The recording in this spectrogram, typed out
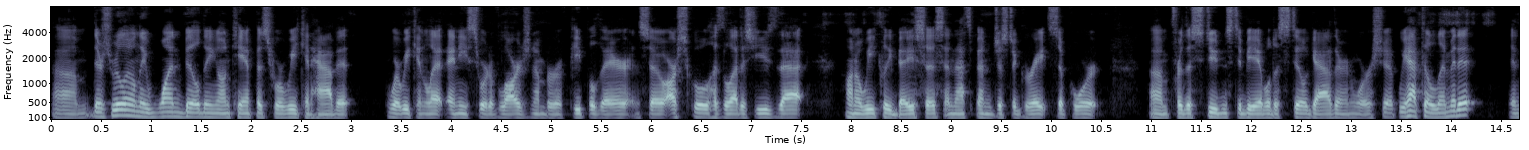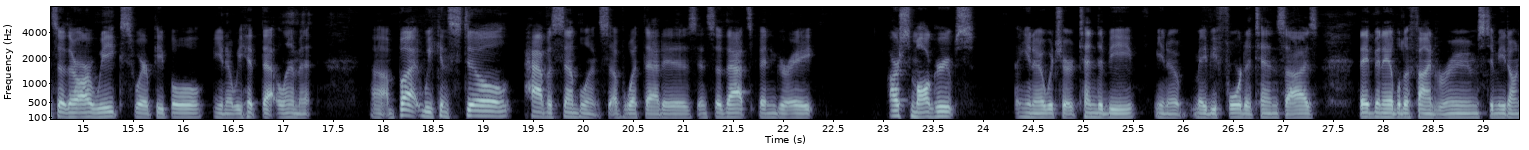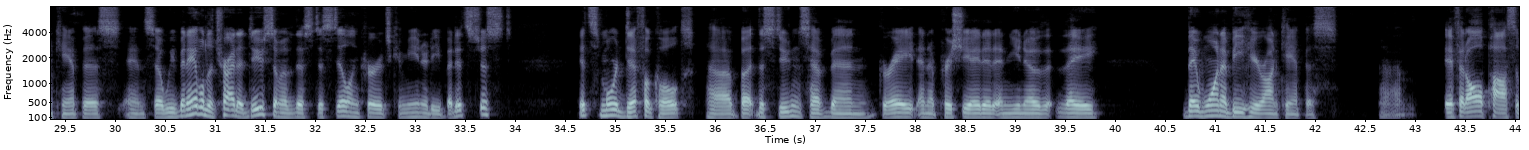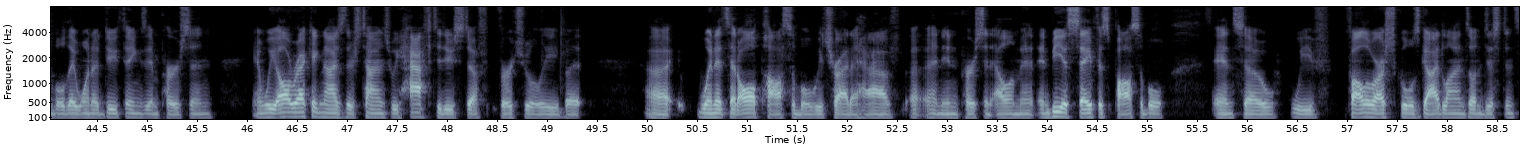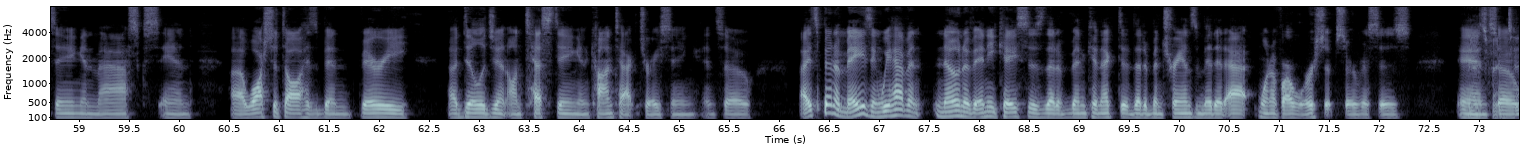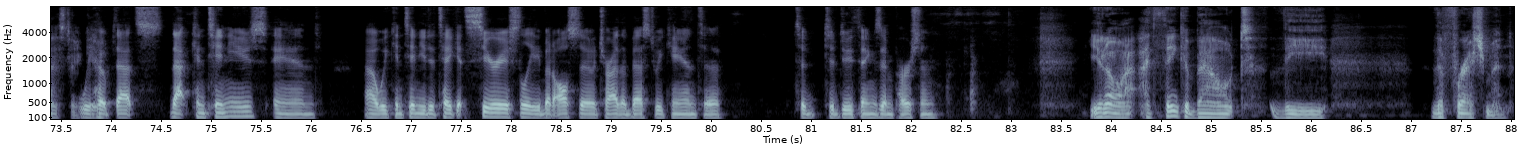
Um, there's really only one building on campus where we can have it, where we can let any sort of large number of people there. And so our school has let us use that on a weekly basis, and that's been just a great support um, for the students to be able to still gather and worship. We have to limit it, and so there are weeks where people, you know, we hit that limit, uh, but we can still have a semblance of what that is, and so that's been great. Our small groups, you know, which are tend to be, you know, maybe four to ten size, they've been able to find rooms to meet on campus, and so we've been able to try to do some of this to still encourage community, but it's just it's more difficult. Uh, but the students have been great and appreciated, and you know that they they want to be here on campus. Um, if at all possible, they want to do things in person. And we all recognize there's times we have to do stuff virtually, but uh, when it's at all possible, we try to have a, an in-person element and be as safe as possible. And so we've follow our school's guidelines on distancing and masks. And uh, Ouachita has been very uh, diligent on testing and contact tracing. And so uh, it's been amazing. We haven't known of any cases that have been connected that have been transmitted at one of our worship services, and so we yeah. hope that's that continues and uh, we continue to take it seriously, but also try the best we can to to to do things in person. You know, I, I think about the the freshman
